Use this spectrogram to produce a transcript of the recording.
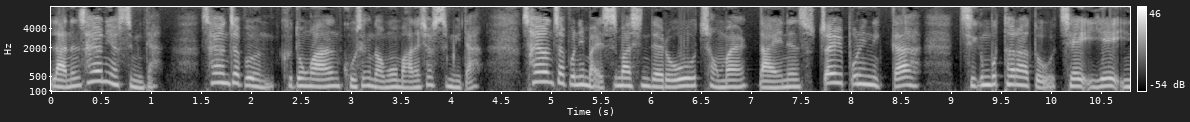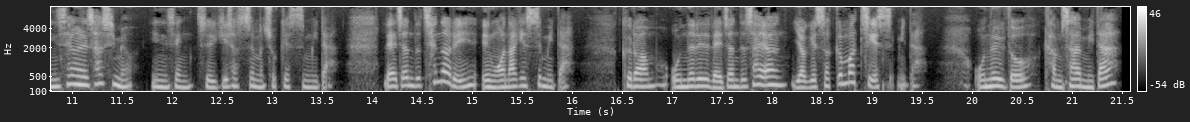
라는 사연이었습니다. 사연자분, 그동안 고생 너무 많으셨습니다. 사연자분이 말씀하신 대로 정말 나이는 숫자일 뿐이니까 지금부터라도 제2의 인생을 사시며 인생 즐기셨으면 좋겠습니다. 레전드 채널이 응원하겠습니다. 그럼 오늘의 레전드 사연 여기서 끝마치겠습니다. 오늘도 감사합니다.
